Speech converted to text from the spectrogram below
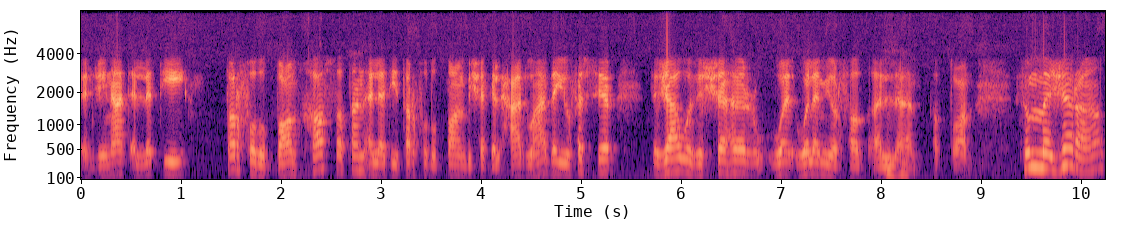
الجينات التي ترفض الطعم خاصة التي ترفض الطعم بشكل حاد وهذا يفسر تجاوز الشهر ولم يرفض الطعم ثم جرى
